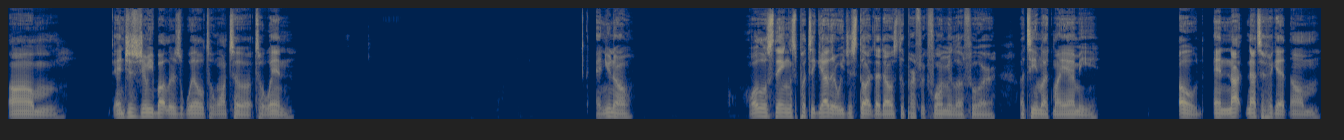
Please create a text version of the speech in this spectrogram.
um and just Jimmy Butler's will to want to to win. And you know, all those things put together, we just thought that that was the perfect formula for a team like Miami. Oh, and not not to forget um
